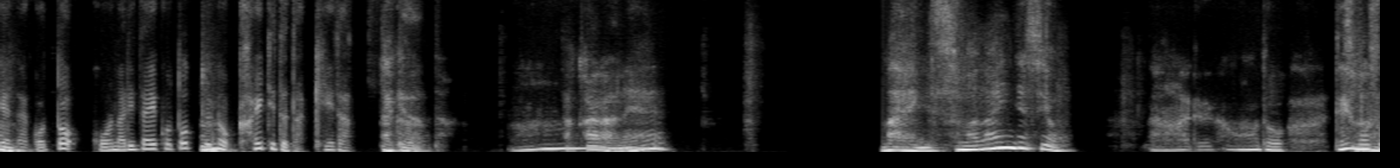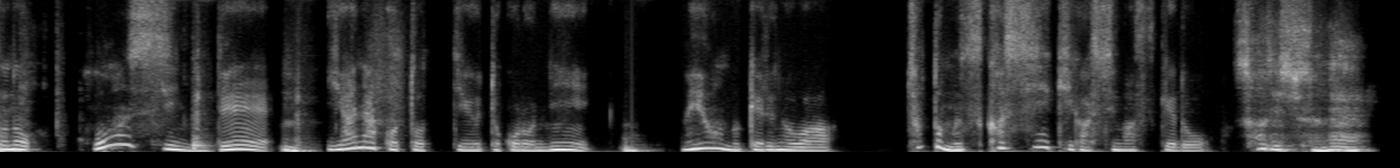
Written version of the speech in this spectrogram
嫌なこと、こうなりたいことっていうのを書いてただけだった。だけだった。うんだからね。前に進まないんですよ。なるほど。でもその、本心でうん。嫌なことっていうところにうん目を向けるのは、ちょっと難しい気がしますけど。そうですよね。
